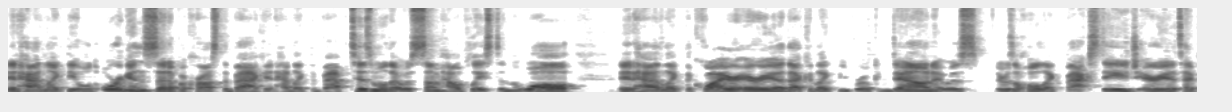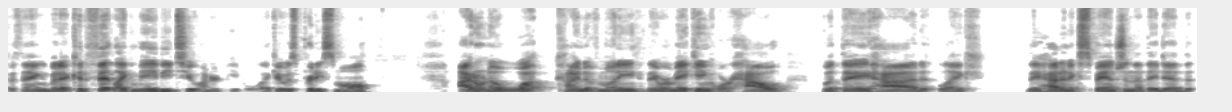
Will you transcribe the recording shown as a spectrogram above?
It had like the old organ set up across the back. It had like the baptismal that was somehow placed in the wall. It had like the choir area that could like be broken down. It was there was a whole like backstage area type of thing, but it could fit like maybe 200 people. Like it was pretty small. I don't know what kind of money they were making or how, but they had like they had an expansion that they did.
